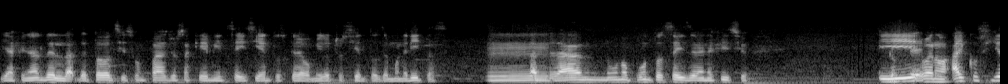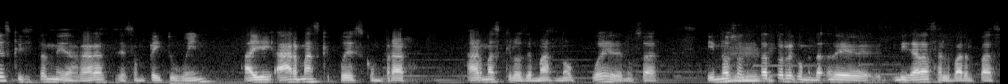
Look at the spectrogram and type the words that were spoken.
y al final de, la- de todo el season pass yo saqué 1600, creo, 1800 de moneditas. O sea, te Mm, dan 1.6 de beneficio. Y bueno, hay cosillas que sí están medio raras, que son pay to win. Hay armas que puedes comprar, armas que los demás no pueden usar. Y no son Mm. tanto de- ligadas al Battle Pass.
